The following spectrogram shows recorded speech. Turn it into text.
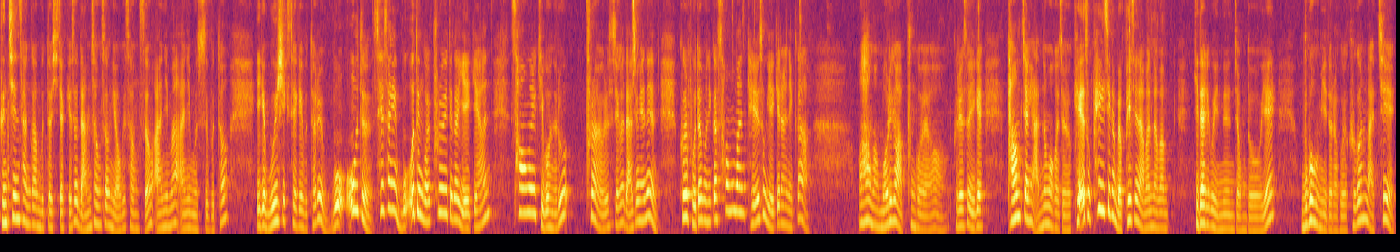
근친상간부터 시작해서 남성성, 여성성, 아니마, 아니무스부터 이게 무의식 세계부터를 모든 세상의 모든 걸 프로이드가 얘기한 성을 기본으로 풀어요. 그래서 제가 나중에는 그걸 보다 보니까 성만 계속 얘기를 하니까 와, 막 머리가 아픈 거예요. 그래서 이게 다음 장이 안 넘어가져요. 계속 페이지가 몇 페이지 남았나만 기다리고 있는 정도의 무거움이더라고요. 그건 마치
